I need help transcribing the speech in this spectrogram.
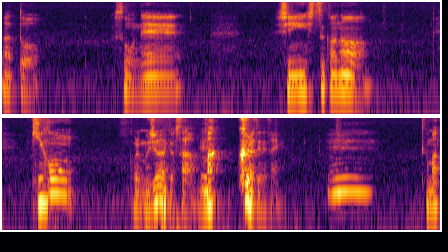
あとそうね。寝室かな。基本これ矛盾なんだけどさ、うん。真っ暗で寝たいうーん真っ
